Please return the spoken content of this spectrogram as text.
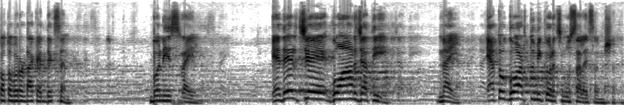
কত বড় ডাকাত দেখছেন? বনি ইসরাইল। এদের চেয়ে গোয়ার জাতি নাই। এত গোয়ার তুমি করেছ মুসা আলাহ সাথে।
